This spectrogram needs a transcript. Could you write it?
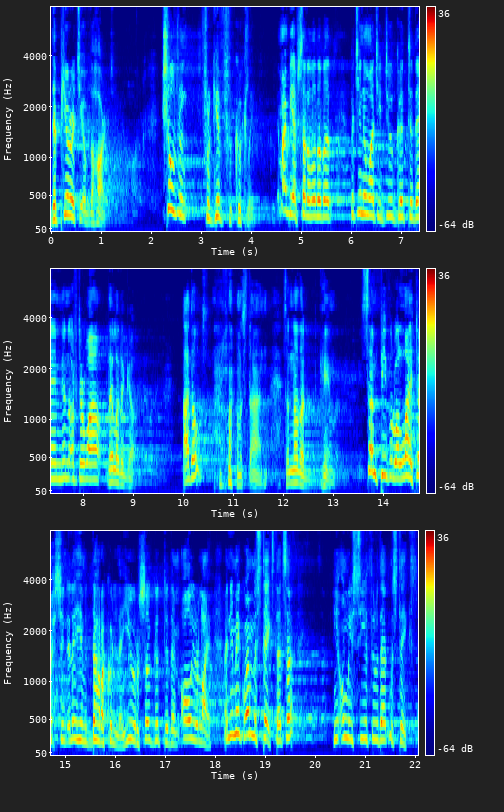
the purity of the heart. Children forgive quickly. They might be upset a little bit, but you know what? You do good to them, and after a while, they let it go. Adults, understand. it's another game. Some people, wallahi, tuhsin ilayhim dahra kulla. You're so good to them all your life. And you make one mistake, that's it. He only see you through that mistakes.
